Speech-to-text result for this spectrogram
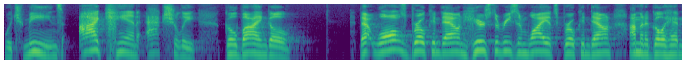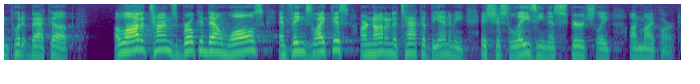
Which means I can actually go by and go, that wall's broken down. Here's the reason why it's broken down. I'm going to go ahead and put it back up. A lot of times, broken down walls and things like this are not an attack of the enemy, it's just laziness spiritually on my part.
